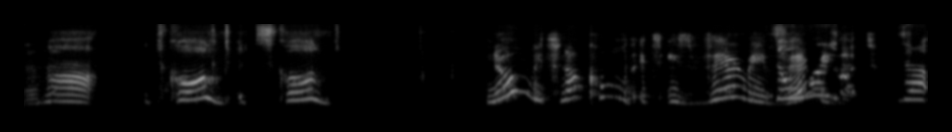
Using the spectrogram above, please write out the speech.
Mhm. uh, it's cold. It's cold. No, it's not cold. It is very, The very water. hot. The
